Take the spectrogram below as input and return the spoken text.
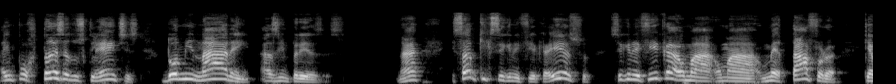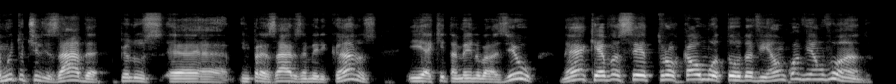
a importância dos clientes dominarem as empresas. Né? E sabe o que significa isso? Significa uma, uma metáfora que é muito utilizada pelos é, empresários americanos e aqui também no Brasil, né, que é você trocar o motor do avião com o avião voando.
